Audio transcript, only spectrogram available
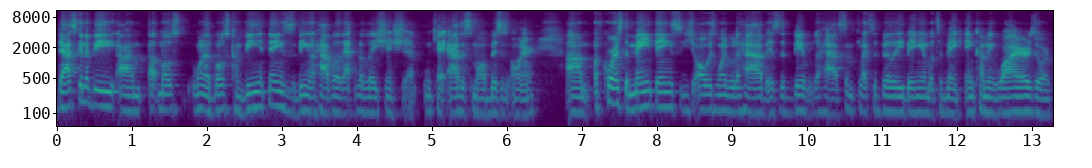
that's gonna be um, utmost one of the most convenient things is being able to have that relationship, okay, as a small business owner. Um, of course, the main things you always want to be able to have is to be able to have some flexibility, being able to make incoming wires or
